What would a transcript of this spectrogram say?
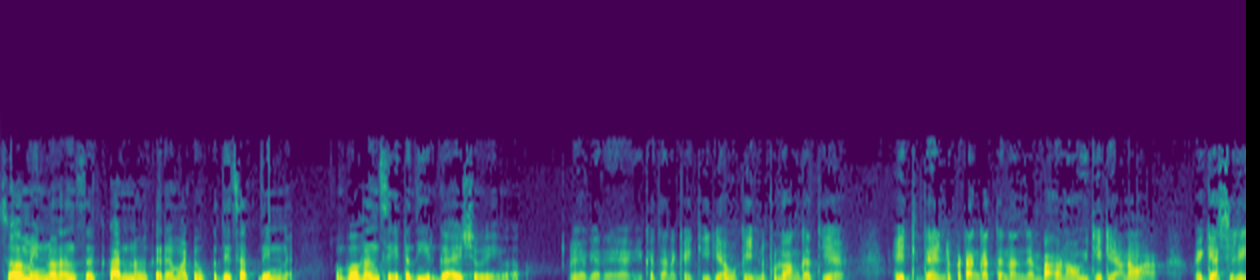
ස්වාමීන් වහන්සේ කරුණාකර මට උපදේශක් දෙන්න. ඔබ වහන්සේට දීර්ඝායුෂ වේවා. ඔය අර එක තැනක කීරියවක ඉන්න පුළුවන් ගතිය ඒ දැනෙන්න පටන් ගත්තා නම් දැන් භාවනාව විදිහට යනවා. ඔය ගැසිලි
